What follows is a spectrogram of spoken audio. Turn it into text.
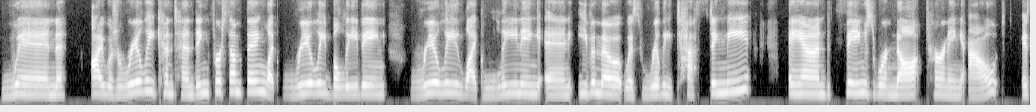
when I was really contending for something, like really believing, really like leaning in, even though it was really testing me and things were not turning out as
